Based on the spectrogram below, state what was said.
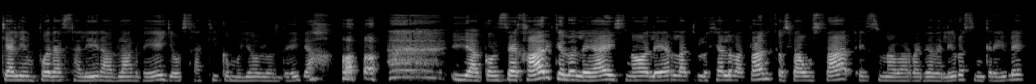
que alguien pueda salir a hablar de ellos aquí como yo hablo de ella. y aconsejar que lo leáis, ¿no? Leer la trilogía del Batán, que os va a gustar, es una barbaridad de libros, increíble.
